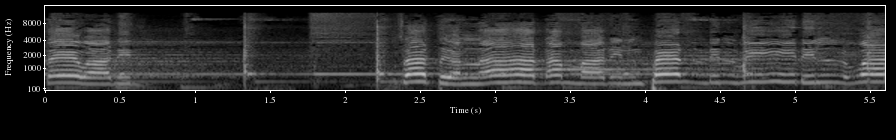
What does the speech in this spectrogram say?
เทวดินสะเตือนลาดอำมาดินเพ่นดินวีดินไว้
